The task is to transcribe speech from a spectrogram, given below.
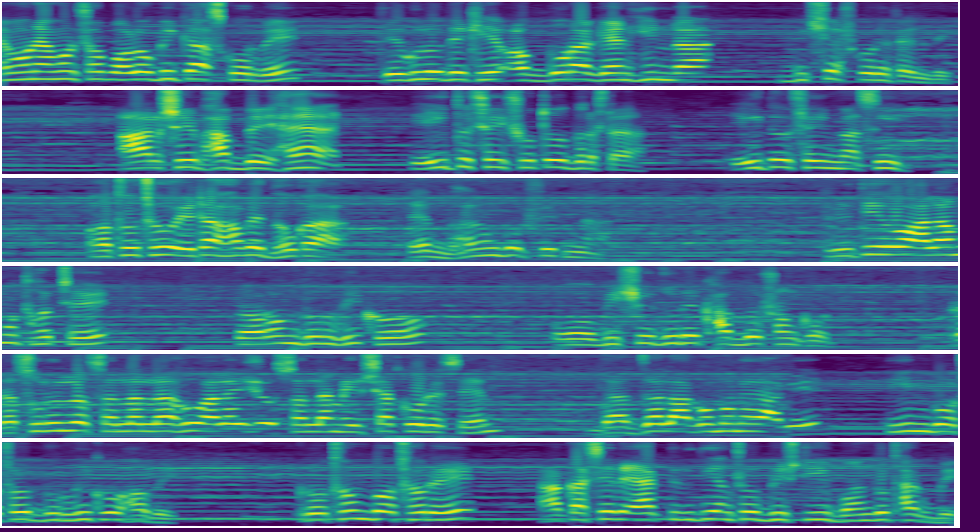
এমন এমন সব অলৌকিক কাজ করবে, যেগুলো দেখে অজ্ঞরা জ্ঞানহীনরা বিশ্বাস করে ফেলবে। আর সে ভাববে হ্যাঁ এই তো সেই সত্যদ্রষ্টা এই তো সেই মাসি অথচ এটা হবে ধোকা, এক ভয়ঙ্কর ফিতনা। তৃতীয় আলামত হচ্ছে চরম দুর্ভিক্ষ ও বিশ্বজুড়ে খাদ্য সংকট। রাসুলুল্লাহ সাল্লাহু আলাইসাল্লাম ইরশাদ করেছেন, দাজ্জাল আগমনের আগে তিন বছর দুর্ভিক্ষ হবে। প্রথম বছরে আকাশের এক তৃতীয়াংশ বৃষ্টি বন্ধ থাকবে,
